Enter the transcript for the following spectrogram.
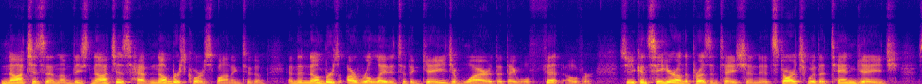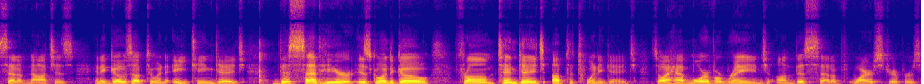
notches in them. These notches have numbers corresponding to them, and the numbers are related to the gauge of wire that they will fit over. So you can see here on the presentation, it starts with a 10 gauge set of notches, and it goes up to an 18 gauge. This set here is going to go from 10 gauge up to 20 gauge. So I have more of a range on this set of wire strippers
